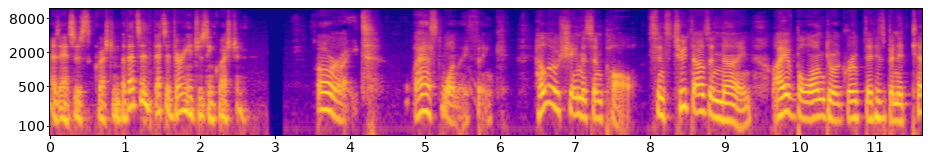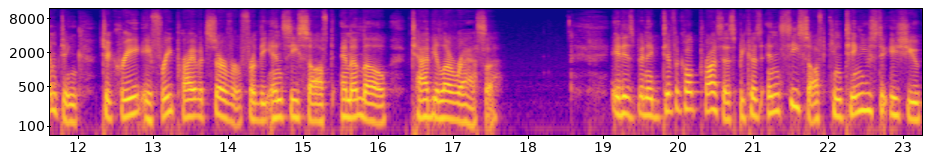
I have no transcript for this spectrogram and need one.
as answers to the question. But that's a that's a very interesting question. All right, last one I think. Hello, Shamus and Paul. Since 2009, I have belonged to a group that has been attempting to create a free private server for the NCSoft MMO Tabula Rasa. It has been a difficult process because NCSoft continues to issue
